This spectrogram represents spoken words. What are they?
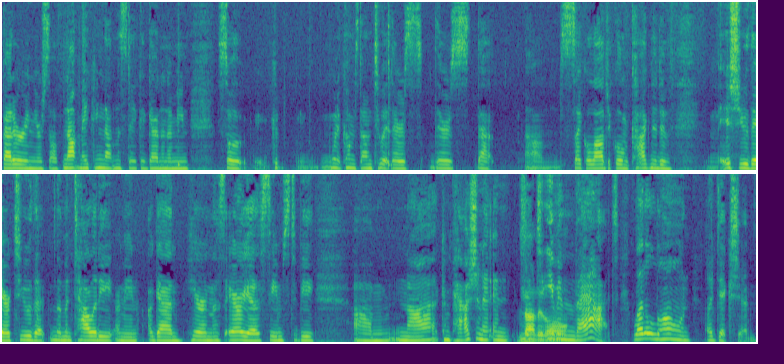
bettering yourself, not making that mistake again. And I mean, so it could, when it comes down to it, there's there's that um, psychological and cognitive issue there too. That the mentality. I mean, again, here in this area seems to be um, not compassionate and to, Not to at all. even that, let alone addiction.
